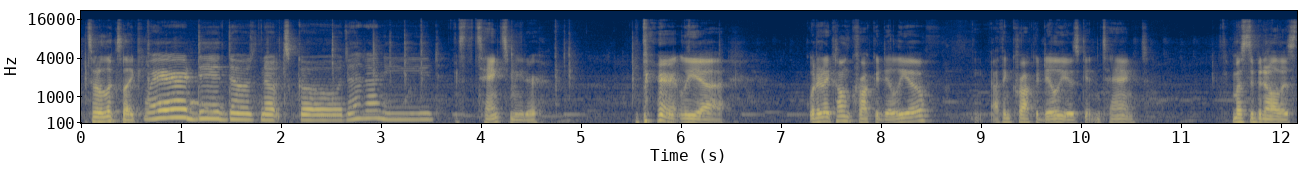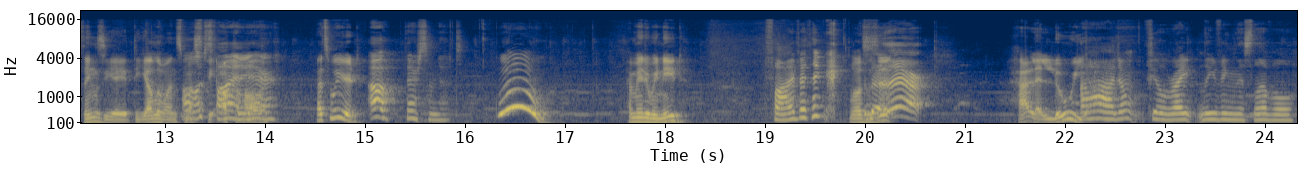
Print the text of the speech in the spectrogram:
that's what it looks like. Where did those notes go that I need? It's the tanks meter. Apparently, uh, what did I call him? Crocodilio? I think Crocodilio is getting tanked. Must have been all those things he ate. The yellow ones Oh, must be alcoholic. here. That's weird. Oh, there's some notes. Woo! How many do we need? Five, I think. Well, this is it. there. Hallelujah. Ah, I don't feel right leaving this level.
